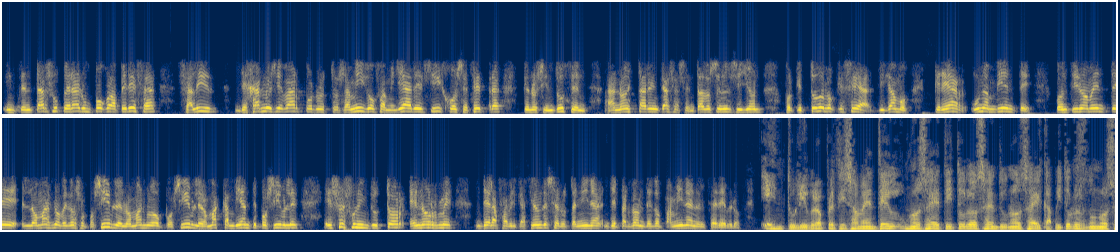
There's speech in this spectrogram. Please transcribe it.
intentar superar un poco la pereza, salir, dejarnos llevar por nuestros amigos, familiares, hijos, etcétera, que nos inducen a no estar en casa sentados en el sillón, porque todo lo que sea, digamos, crear un ambiente continuamente lo más novedoso posible, lo más nuevo posible, lo más cambiante posible, eso es un inductor enorme de la fabricación de serotonina, de perdón, de dopamina en el cerebro. En tu libro, precisamente, unos eh, títulos eh, de unos eh, capítulos, de unos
